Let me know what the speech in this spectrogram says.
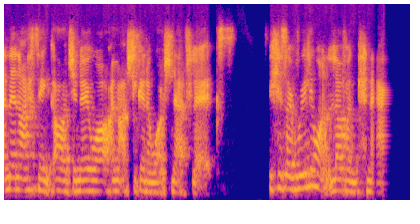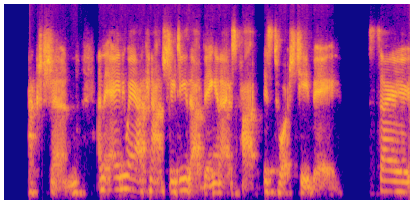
And then I think, oh, do you know what? I'm actually going to watch Netflix because I really want love and connection. And the only way I can actually do that being an expat is to watch TV. So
